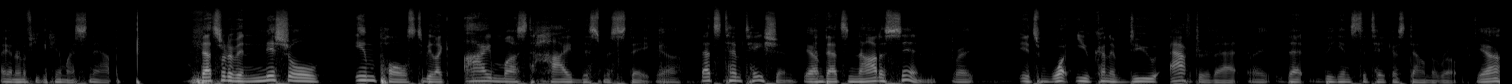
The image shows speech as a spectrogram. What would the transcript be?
I don't know if you can hear my snap. That sort of initial impulse to be like I must hide this mistake. Yeah, That's temptation Yeah. and that's not a sin. right, It's what you kind of do after that right. that begins to take us down the road. Yeah,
